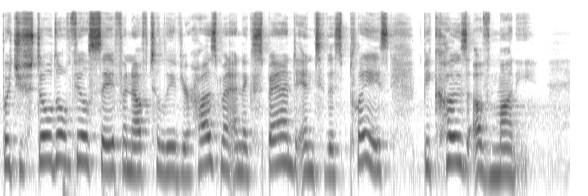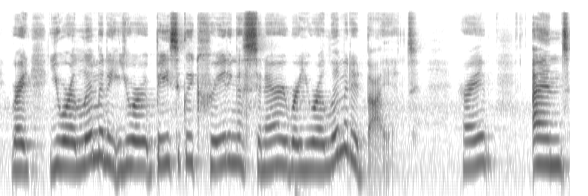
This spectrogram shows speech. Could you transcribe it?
but you still don't feel safe enough to leave your husband and expand into this place because of money. right? You are limiting, you are basically creating a scenario where you are limited by it, right? And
